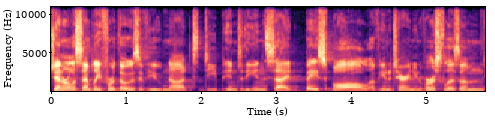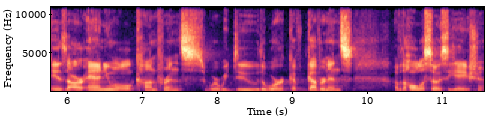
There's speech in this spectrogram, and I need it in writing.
General Assembly, for those of you not deep into the inside baseball of Unitarian Universalism, is our annual conference where we do the work of governance of the whole association,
